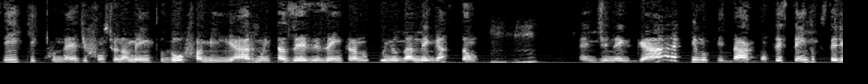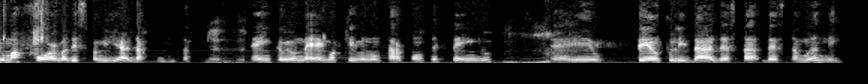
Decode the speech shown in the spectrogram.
psíquico, né, de funcionamento do familiar, muitas vezes entra no cunho da negação. Uhum. Né, de negar aquilo que está acontecendo, que seria uma forma desse familiar dar conta. Uhum. É, então eu nego aquilo não está acontecendo, uhum. é, eu tento lidar desta, desta maneira.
